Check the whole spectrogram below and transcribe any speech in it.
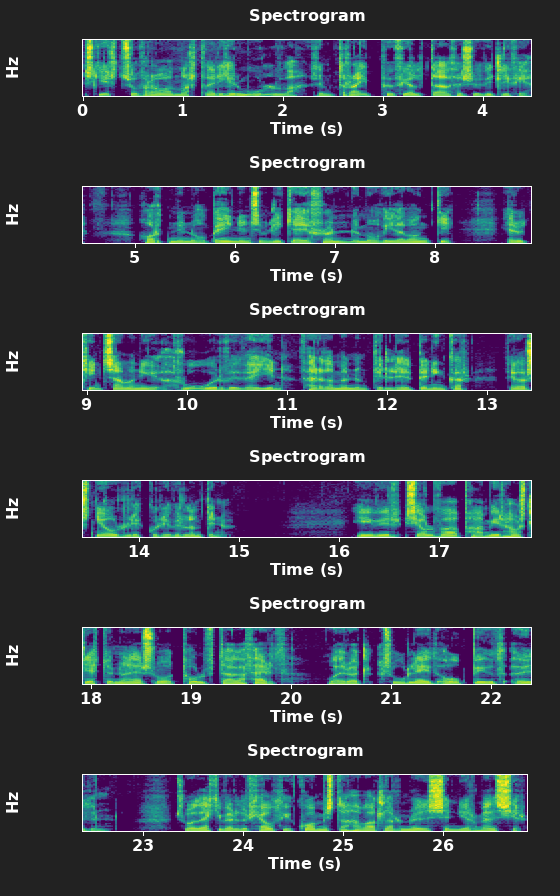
skýrt svo frá að margt væri hér um úlfa sem dræpu fjölda af þessu villifjö. Hornin og beinin sem líkja í hrönnum og viðavangi eru týnt saman í hrúur við veginn, ferðamönnum til leðbenningar þegar snjórlikur yfir landinu. Yfir sjálfa Pamírhásléttuna er svo tólf daga ferð og er öll súleið óbyggð auðun, svo að ekki verður hjá því komist að hafa allar nöðsinjar með sér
